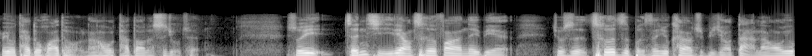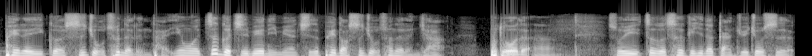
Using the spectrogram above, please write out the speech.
没有太多花头。然后它到了十九寸，所以整体一辆车放在那边。就是车子本身就看上去比较大，然后又配了一个十九寸的轮胎，因为这个级别里面其实配到十九寸的人家不多的，嗯，所以这个车给你的感觉就是，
